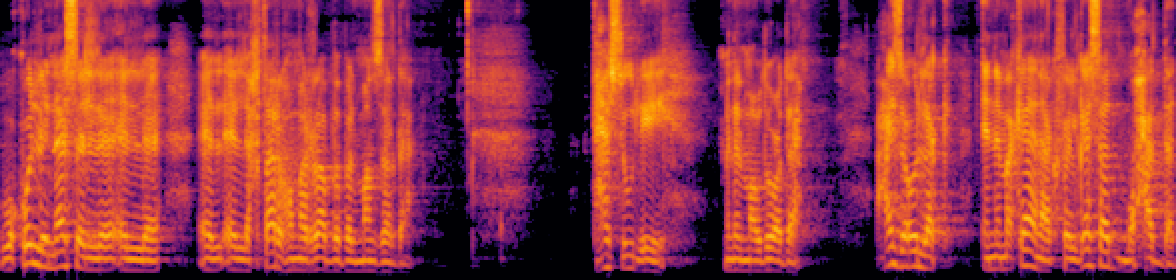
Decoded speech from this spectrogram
وكل الناس اللي, اللي, اللي اختارهم الرب بالمنظر ده. أنت عايز تقول إيه من الموضوع ده؟ عايز أقول لك إن مكانك في الجسد محدد.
